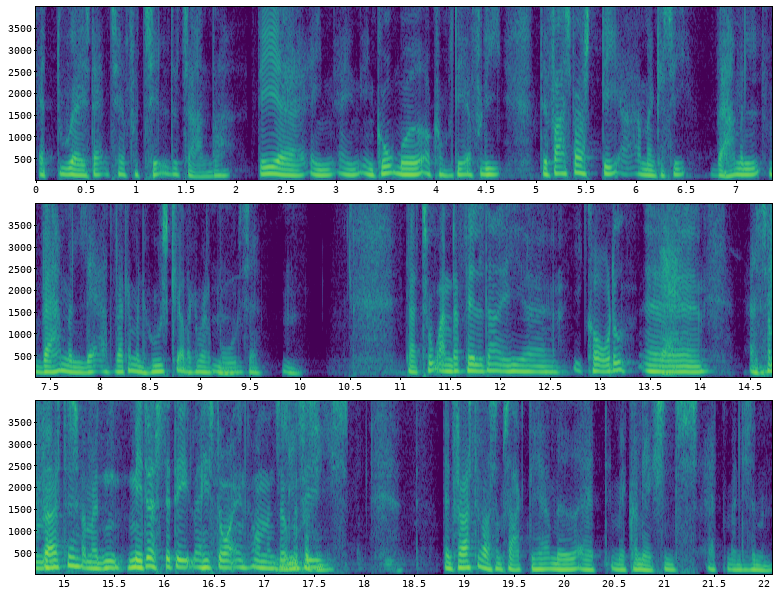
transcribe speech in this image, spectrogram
at du er i stand til at fortælle det til andre, det er en, en, en god måde at konkludere, fordi det er faktisk først der, at man kan se, hvad har man, hvad har man lært, hvad kan man huske, og hvad kan man bruge mm. det til. Mm. Der er to andre felter i, uh, i kortet, ja. uh, altså som, første, som er den midterste del af historien, om man så må sige. Præcis. Den første var som sagt det her med, at med connections, at man ligesom,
